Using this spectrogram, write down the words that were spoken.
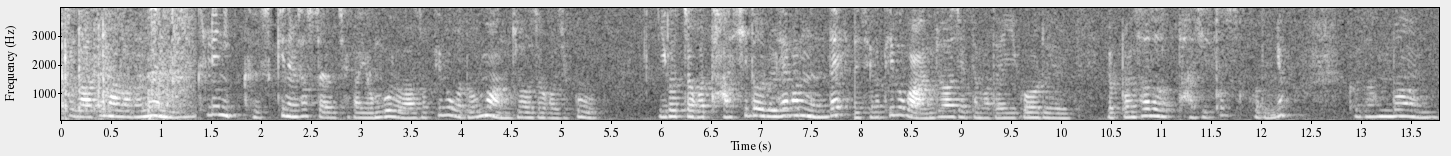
그 마지막으로는 클리니크 스킨을 샀어요. 제가 영국에 와서 피부가 너무 안 좋아져가지고 이것저것 다 시도를 해봤는데 제가 피부가 안 좋아질 때마다 이거를 몇 번 사서 다시 썼었거든요. 그래서 한번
